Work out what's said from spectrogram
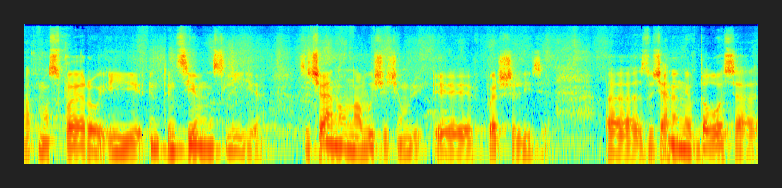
атмосферу, і інтенсивність ліги. Звичайно, вона вища, ніж в першій лізі. Е, звичайно, не вдалося е,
